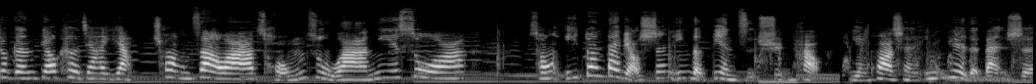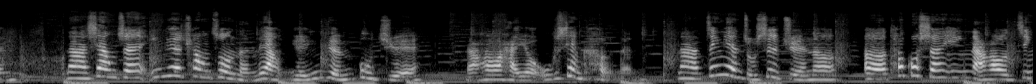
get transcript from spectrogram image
就跟雕刻家一样，创造啊、重组啊、捏塑啊，从一段代表声音的电子讯号，演化成音乐的诞生。那象征音乐创作能量源源不绝，然后还有无限可能。那今年主视觉呢，呃，透过声音，然后经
